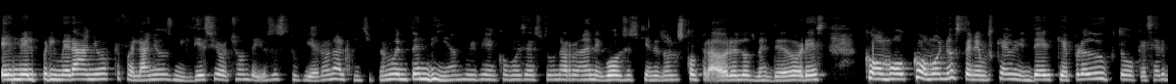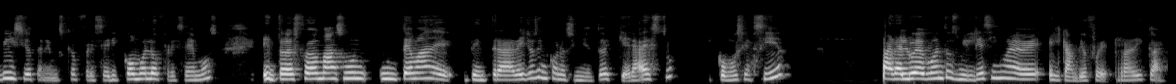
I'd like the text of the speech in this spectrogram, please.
En el primer año, que fue el año 2018, donde ellos estuvieron, al principio no entendían muy bien cómo es esto, una rueda de negocios, quiénes son los compradores, los vendedores, cómo, cómo nos tenemos que vender, qué producto, qué servicio tenemos que ofrecer y cómo lo ofrecemos. Entonces fue más un, un tema de, de entrar ellos en conocimiento de qué era esto y cómo se hacía para luego en 2019 el cambio fue radical.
